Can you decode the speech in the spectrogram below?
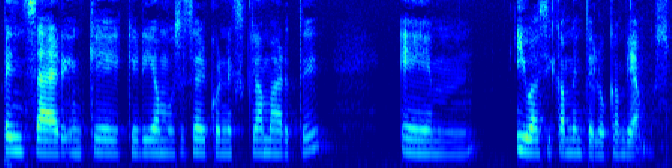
pensar en qué queríamos hacer con exclamarte em, y básicamente lo cambiamos.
